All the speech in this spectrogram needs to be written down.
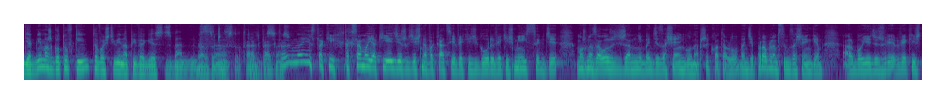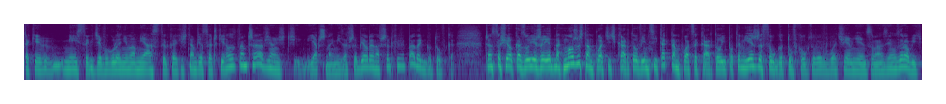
Jak nie masz gotówki, to właściwie napiwek jest zbędny bardzo sensu, często. to Tak, jest bez tak. To, no jest takich, tak samo jak jedziesz gdzieś na wakacje w jakieś góry, w jakieś miejsce, gdzie można założyć, że nie będzie zasięgu na przykład, albo będzie problem z tym zasięgiem, albo jedziesz w, w jakieś takie miejsce, gdzie w ogóle nie ma miast, tylko jakieś tam wioseczki, no to tam trzeba wziąć, ja przynajmniej zawsze biorę na wszelki wypadek gotówkę. Często się okazuje, że jednak możesz tam płacić kartą, więc i tak tam płacę kartą i potem jeżdżę z tą gotówką, którą wypłaciłem, nie wiem co mam z nią zrobić.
